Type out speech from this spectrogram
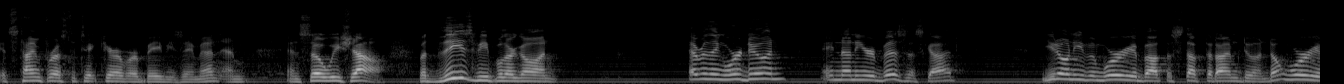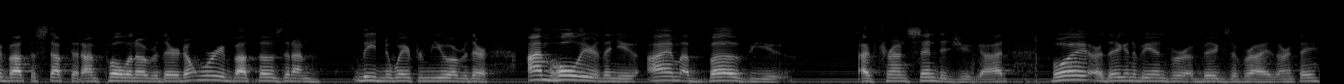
It's time for us to take care of our babies, amen? And, and so we shall. But these people are going, everything we're doing ain't none of your business, God. You don't even worry about the stuff that I'm doing. Don't worry about the stuff that I'm pulling over there. Don't worry about those that I'm leading away from you over there. I'm holier than you. I'm above you. I've transcended you, God. Boy, are they going to be in for a big surprise, aren't they?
